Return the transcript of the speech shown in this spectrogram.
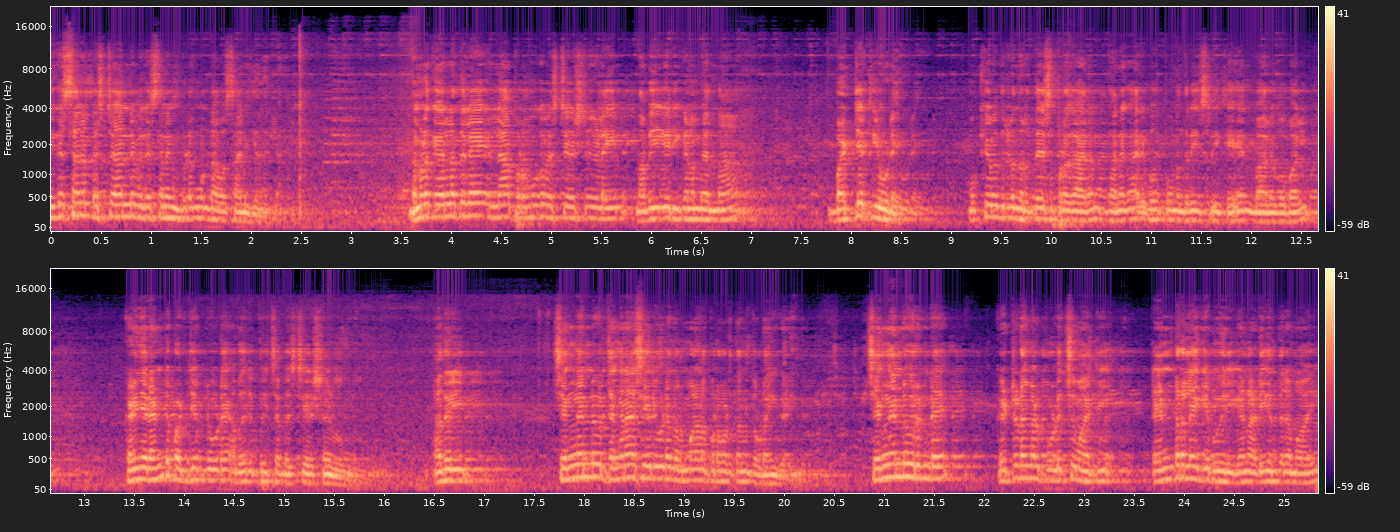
വികസനം ബസ് സ്റ്റാൻഡിന്റെ വികസനം ഇവിടം കൊണ്ട് അവസാനിക്കുന്നില്ല. നമ്മൾ കേരളത്തിലെ എല്ലാ പ്രമുഖ ബസ് സ്റ്റേഷനുകളെയും നവീകരിക്കണം എന്ന ബഡ്ജറ്റിലൂടെ മുഖ്യമന്ത്രിയുടെ നിർദ്ദേശപ്രകാരം ധനകാര്യ വകുപ്പ് മന്ത്രി ശ്രീ കെ എൻ ബാലഗോപാൽ കഴിഞ്ഞ രണ്ട് ബഡ്ജറ്റിലൂടെ അവതരിപ്പിച്ച ബസ് സ്റ്റേഷനുകളുണ്ട്. അതിൽ ചെങ്ങന്നൂർ ചങ്ങനാശ്ശേരിയുടെ നിർമ്മാണ പ്രവർത്തനം തുടങ്ങി കഴിഞ്ഞു. ചെങ്ങന്നൂരിന്റെ കെട്ടിടങ്ങൾ പൊളിച്ചു മാറ്റി ടെൻഡറിലേക്ക് പോയിരിക്കുകയാണ്. അടിയന്തരമായി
